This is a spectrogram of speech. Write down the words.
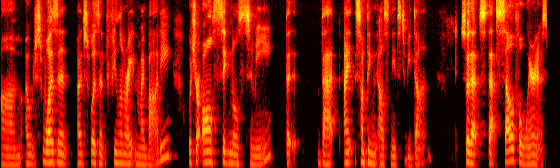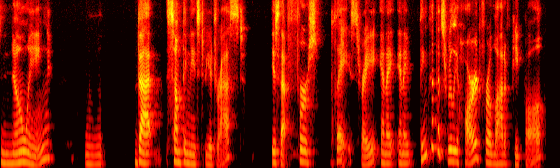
Um, I just wasn't, I just wasn't feeling right in my body, which are all signals to me that that I something else needs to be done. So that's that self-awareness, knowing that something needs to be addressed is that first place, right? And I and I think that that's really hard for a lot of people.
